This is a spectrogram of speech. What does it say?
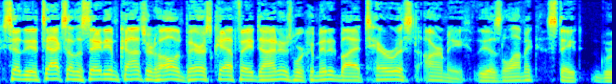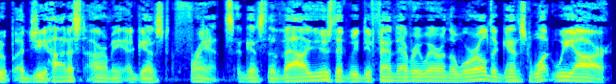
He said the attacks on the stadium, concert hall, and Paris cafe diners were committed by a terrorist army, the Islamic State group, a jihadist army against France, against the values that we defend everywhere in the world, against what we are,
